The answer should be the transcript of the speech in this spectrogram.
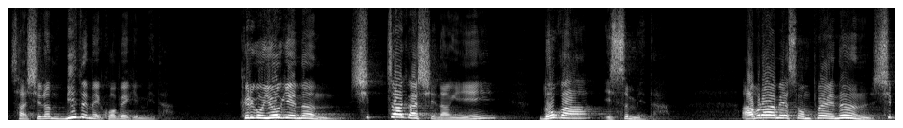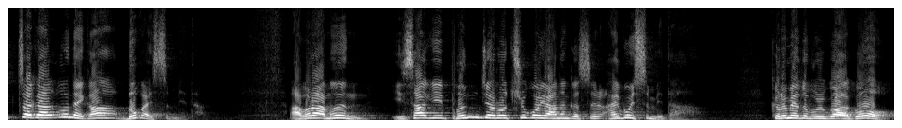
사실은 믿음의 고백입니다. 그리고 여기에는 십자가 신앙이 녹아 있습니다. 아브라함의 선포에는 십자가 은혜가 녹아 있습니다. 아브라함은 이삭이 번제로 죽어야 하는 것을 알고 있습니다. 그럼에도 불구하고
